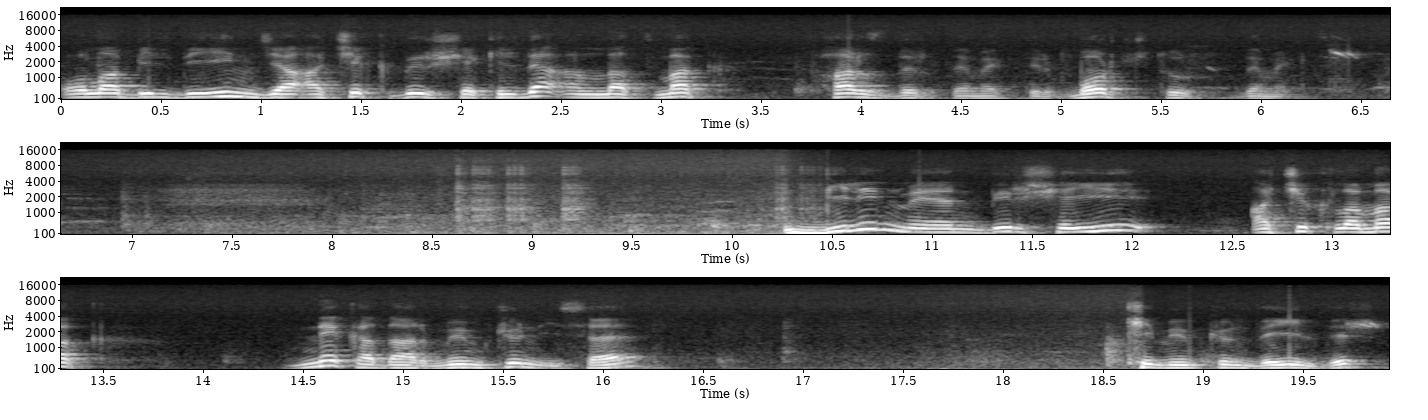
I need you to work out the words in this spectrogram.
olabildiğince açık bir şekilde anlatmak farzdır demektir, borçtur demektir. Bilinmeyen bir şeyi açıklamak ne kadar mümkün ise ki mümkün değildir.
